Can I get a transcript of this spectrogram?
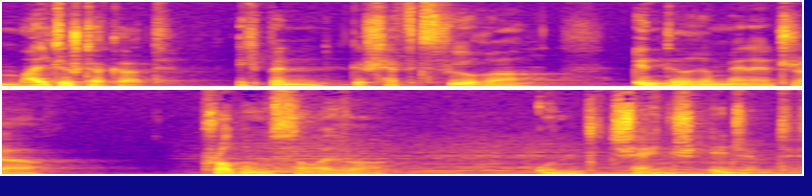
Malte Stöckert. Ich bin Geschäftsführer, Interim Manager, Problem Solver und Change Agent.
